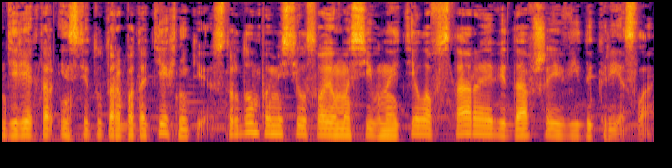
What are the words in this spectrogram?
Директор Института робототехники с трудом поместил свое массивное тело в старое видавшее виды кресло.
